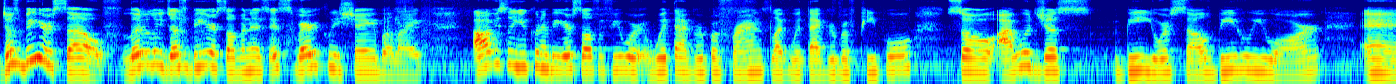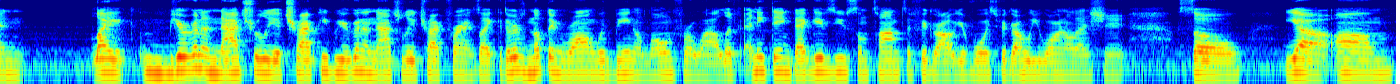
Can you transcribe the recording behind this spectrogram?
just be yourself. Literally just be yourself. And it's it's very cliche, but like obviously you couldn't be yourself if you were with that group of friends, like with that group of people. So, I would just be yourself, be who you are and like you're gonna naturally attract people. You're gonna naturally attract friends. Like there's nothing wrong with being alone for a while. If anything that gives you some time to figure out your voice figure out who you are and all that shit. So yeah um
